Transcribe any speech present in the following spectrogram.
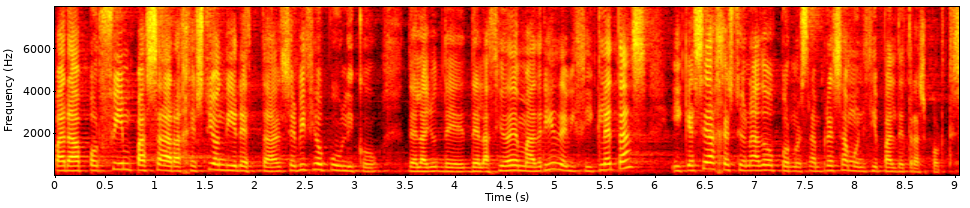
para por fin pasar a gestión directa al servicio público de la, de la Ciudad de Madrid de bicicletas y que sea gestionado por nuestra empresa municipal de transportes.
